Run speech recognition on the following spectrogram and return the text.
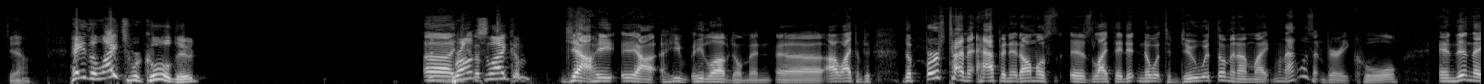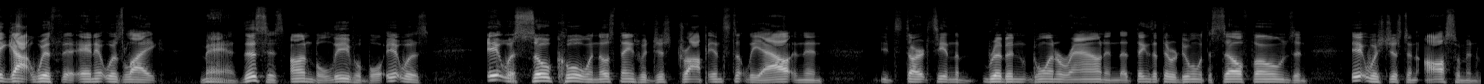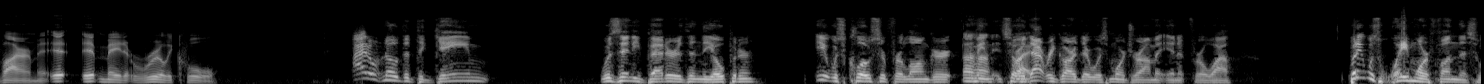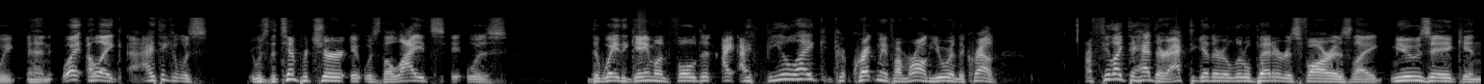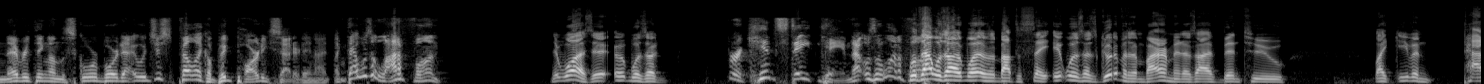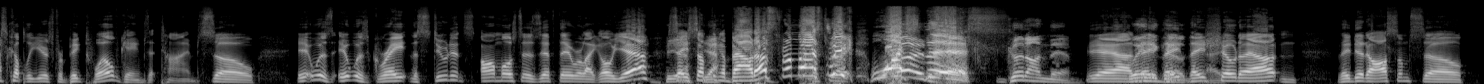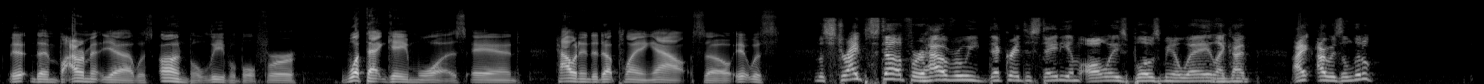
Yeah. Hey, the lights were cool, dude. Uh, Bronx like them? Yeah, he yeah he he loved them, and uh, I liked them too. The first time it happened, it almost is like they didn't know what to do with them, and I'm like, well, that wasn't very cool. And then they got with it, and it was like, man, this is unbelievable. It was, it was so cool when those things would just drop instantly out, and then you'd start seeing the ribbon going around and the things that they were doing with the cell phones, and it was just an awesome environment. It it made it really cool. I don't know that the game was any better than the opener. It was closer for longer. I Uh-huh, mean, so in that regard, there was more drama in it for a while. But it was way more fun this week, and like I think it was. It was the temperature. It was the lights. It was the way the game unfolded. I, I feel like, correct me if I'm wrong. You were in the crowd. I feel like they had their act together a little better as far as like music and everything on the scoreboard. It just felt like a big party Saturday night. Like that was a lot of fun. It was. It, it was a for a Kent State game. That was a lot of fun. Well, that was uh, what I was about to say. It was as good of an environment as I've been to, like even past couple of years for Big Twelve games at times. So it was it was great. The students almost as if they were like, "Oh yeah, Yeah, say something yeah. about us from last That's week. right. What's Good. this?" Good on them. Yeah, Way they to go, they, they showed out and they did awesome. So it, the environment, yeah, was unbelievable for what that game was and how it ended up playing out. So it was the stripe stuff or however we decorate the stadium always blows me away. Like Mm-hmm. I, I, I was a little,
